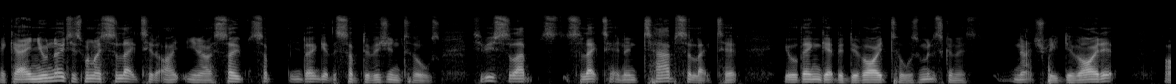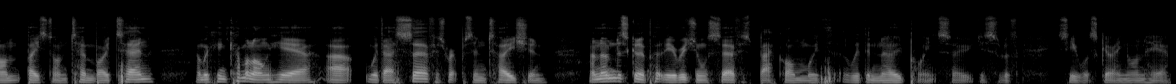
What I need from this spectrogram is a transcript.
Okay, and you'll notice when I select it, I you know so you don't get the subdivision tools. So if you select it and then tab select it, you'll then get the divide tools. We're just going to naturally divide it um, based on 10 by 10, and we can come along here uh, with our surface representation. And I'm just going to put the original surface back on with with the node points, so just sort of see what's going on here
